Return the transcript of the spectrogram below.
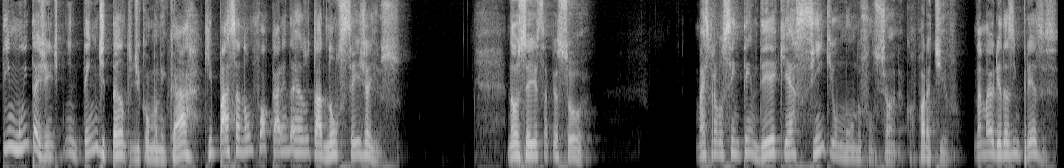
tem muita gente que entende tanto de comunicar que passa a não focar em dar resultado. Não seja isso. Não seja essa pessoa. Mas para você entender que é assim que o mundo funciona, corporativo, na maioria das empresas.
